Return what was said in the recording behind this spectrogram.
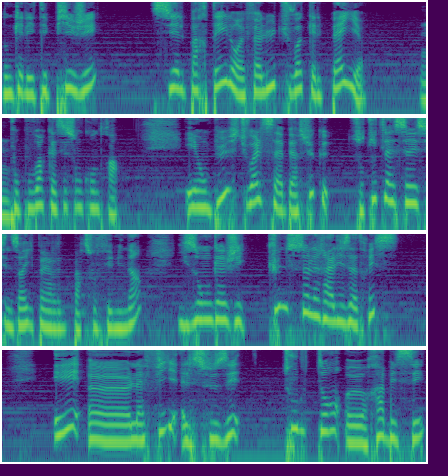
Donc elle était piégée. Si elle partait, il aurait fallu, tu vois, qu'elle paye Mm. pour pouvoir casser son contrat. Et en plus, tu vois, elle s'est aperçue que sur toute la série, c'est une série qui parlait de perso féminin, ils ont engagé qu'une seule réalisatrice et euh, la fille, elle se faisait tout le temps euh, rabaisser,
